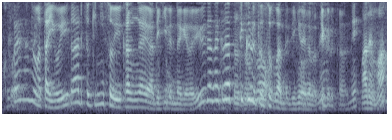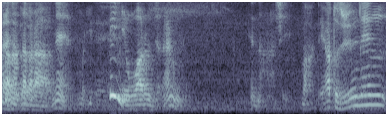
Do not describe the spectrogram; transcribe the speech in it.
これがねまた余裕がある時にそういう考えができるんだけど余裕がなくなってくるとそこができなくなってくるからね。まあでもマスターさんだからねもういっぺんに終わるんじゃない？もん変な話。まあねあと10年。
